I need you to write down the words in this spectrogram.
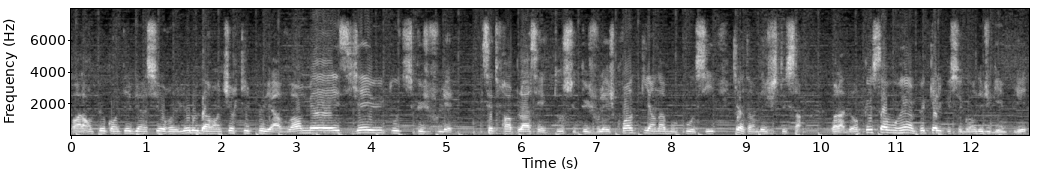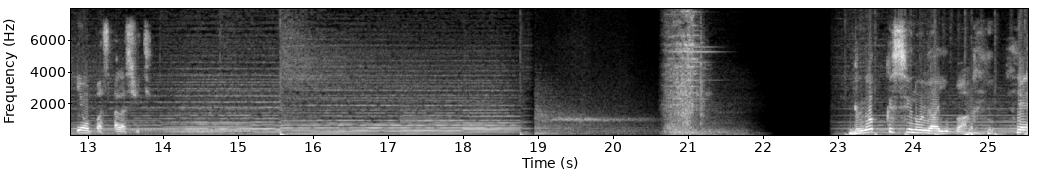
Voilà, on peut compter bien sûr le lot d'aventure qu'il peut y avoir, mais j'ai eu tout ce que je voulais. Cette frappe là, c'est tout ce que je voulais. Je crois qu'il y en a beaucoup aussi qui attendaient juste ça. Voilà, donc savourer un peu quelques secondes du gameplay et on passe à la suite. no Yaiba.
